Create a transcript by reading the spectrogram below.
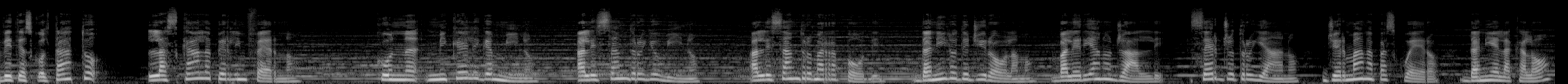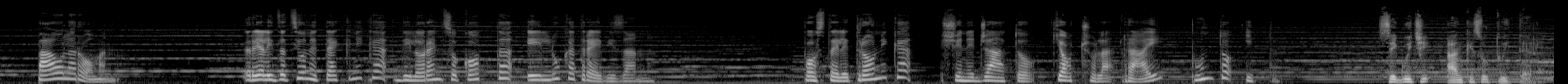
Avete ascoltato La Scala per l'Inferno con Michele Gammino, Alessandro Iovino, Alessandro Marrapodi, Danilo De Girolamo, Valeriano Gialli, Sergio Troiano, Germana Pasquero, Daniela Calò, Paola Roman. Realizzazione tecnica di Lorenzo Cotta e Luca Trevisan. Posta elettronica sceneggiato chiocciola rai.it Seguici anche su Twitter.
